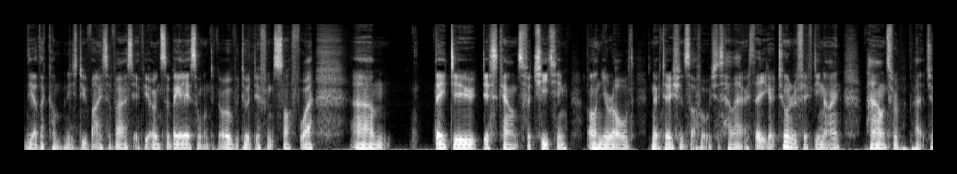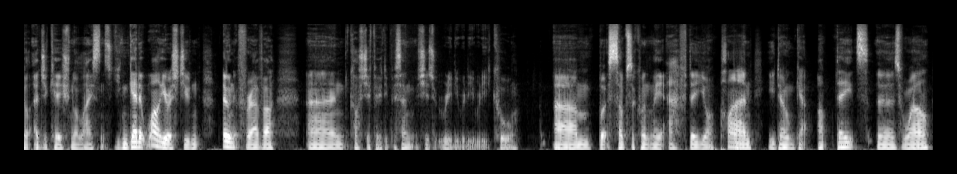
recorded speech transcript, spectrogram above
the other companies do vice versa. If you own Sibelius or want to go over to a different software, um, they do discounts for cheating on your old notation software, which is hilarious. There you go, £259 for a perpetual educational license. You can get it while you're a student, own it forever, and cost you 50%, which is really, really, really cool. Um, but subsequently, after your plan, you don't get updates as well,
